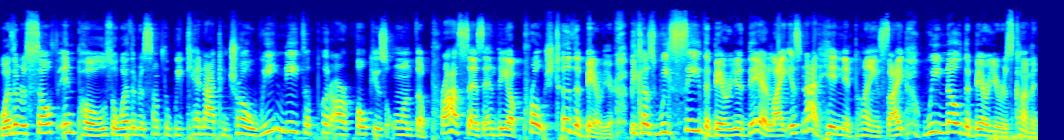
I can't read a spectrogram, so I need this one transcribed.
Whether it's self imposed or whether it's something we cannot control, we need to put our focus on the process and the approach to the barrier because we see the barrier there. Like it's not hidden in plain sight. We know the barrier is coming.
